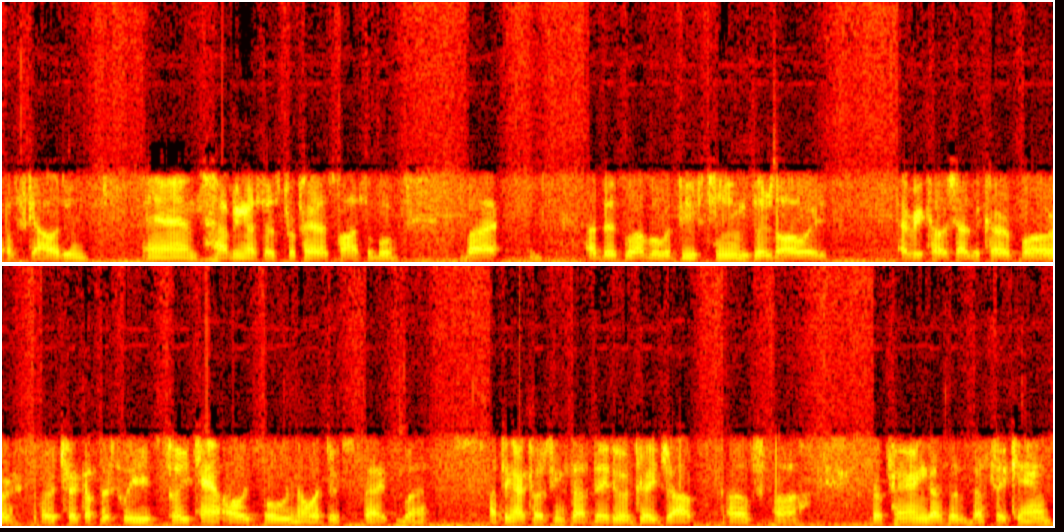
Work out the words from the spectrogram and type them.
of scouting and having us as prepared as possible. But at this level with these teams, there's always every coach has a curveball or, or a trick up their sleeve, so you can't always fully know what to expect. But I think our coaching staff they do a great job of uh, preparing us as best they can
